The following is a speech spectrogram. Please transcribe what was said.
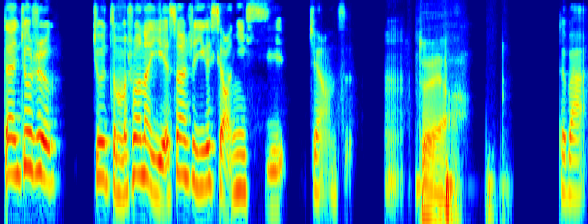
但就是就怎么说呢，也算是一个小逆袭这样子。嗯，对啊，对吧？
